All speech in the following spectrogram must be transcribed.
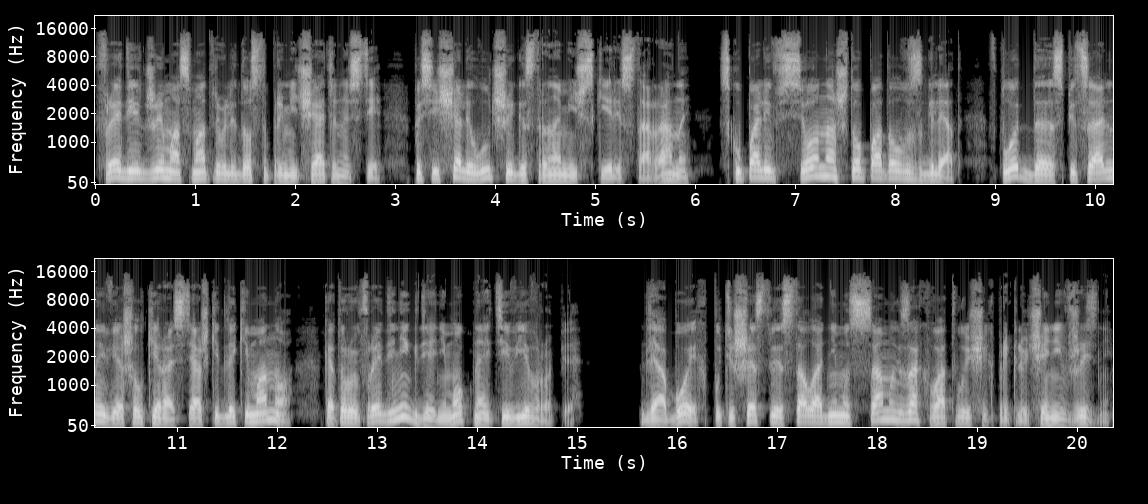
Фредди и Джим осматривали достопримечательности, посещали лучшие гастрономические рестораны, скупали все, на что падал взгляд, вплоть до специальной вешалки-растяжки для кимоно, которую Фредди нигде не мог найти в Европе. Для обоих путешествие стало одним из самых захватывающих приключений в жизни.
